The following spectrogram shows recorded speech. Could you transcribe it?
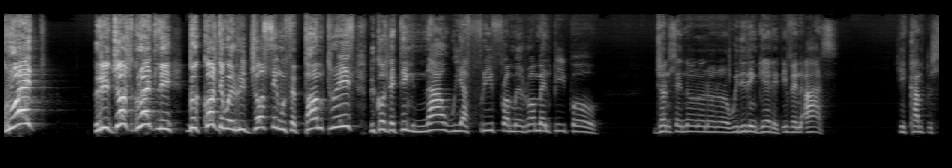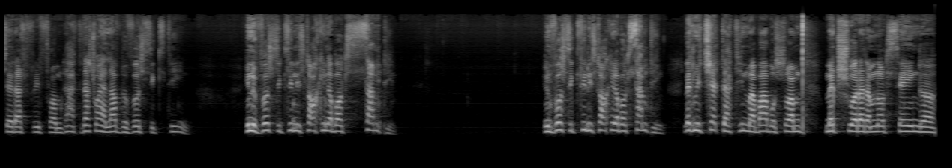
Great, rejoice greatly because they were rejoicing with the palm trees because they think now we are free from the Roman people. John said, no, no, no, no, we didn't get it, even us. He came to set us free from that. That's why I love the verse 16. In verse 16, he's talking about something. In verse 16, he's talking about something. Let me check that in my Bible so I'm make sure that I'm not saying. Uh...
